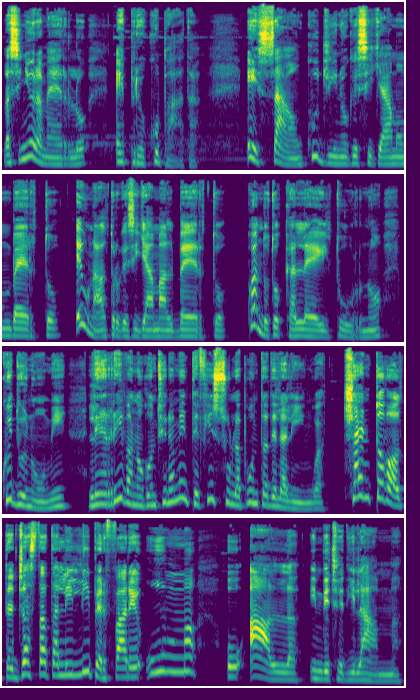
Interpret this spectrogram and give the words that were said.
La signora Merlo è preoccupata. Essa ha un cugino che si chiama Umberto e un altro che si chiama Alberto. Quando tocca a lei il turno, quei due nomi le arrivano continuamente fin sulla punta della lingua. Cento volte è già stata lì lì per fare um o al invece di lam.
